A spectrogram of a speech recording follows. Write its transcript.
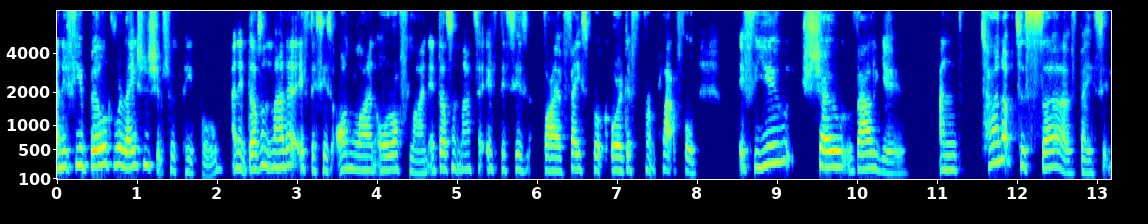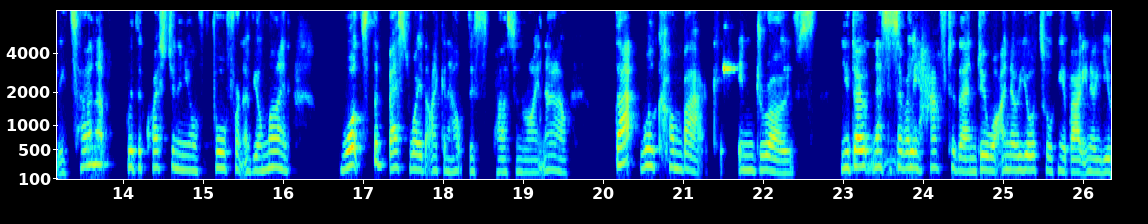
And if you build relationships with people, and it doesn't matter if this is online or offline, it doesn't matter if this is via Facebook or a different platform, if you show value and turn up to serve, basically, turn up with the question in your forefront of your mind what's the best way that I can help this person right now? That will come back in droves you don't necessarily have to then do what i know you're talking about you know you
